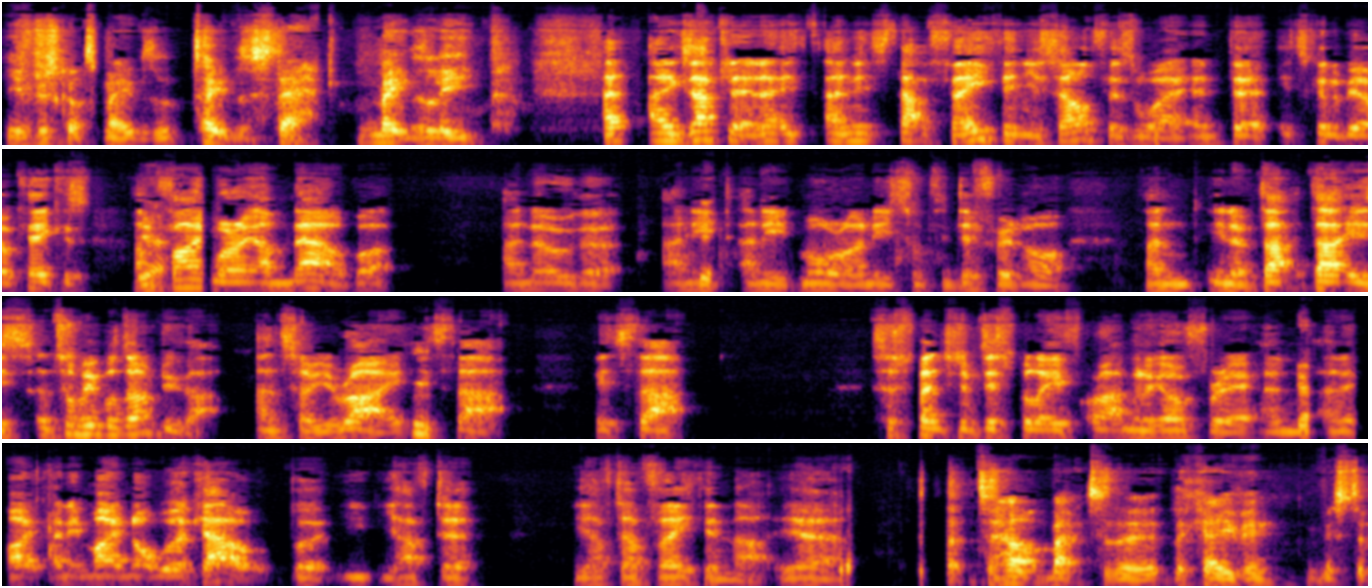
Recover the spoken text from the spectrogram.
you've just got to make the, take the step, make the leap. And, exactly, and, it, and it's that faith in yourself as well, and that it's going to be okay because I'm Yeah. fine where I am now, but I know that I need I need more. I need something different, or and you know that that is, and some people don't do that, and so you're right. Hmm. It's that it's that suspension of disbelief. All right, I'm going to go for it, and Yeah. and it might and it might not work out, but you, you have to you have to have faith in that. Yeah. To hark back to the the cave in, Mister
